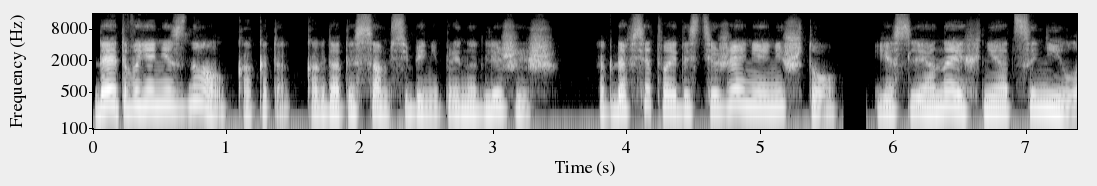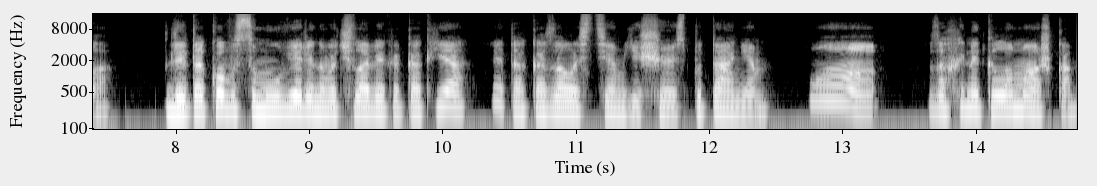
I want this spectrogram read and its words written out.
До этого я не знал, как это, когда ты сам себе не принадлежишь когда все твои достижения — ничто, если она их не оценила. Для такого самоуверенного человека, как я, это оказалось тем еще испытанием. «О!» — захныкала Машка.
